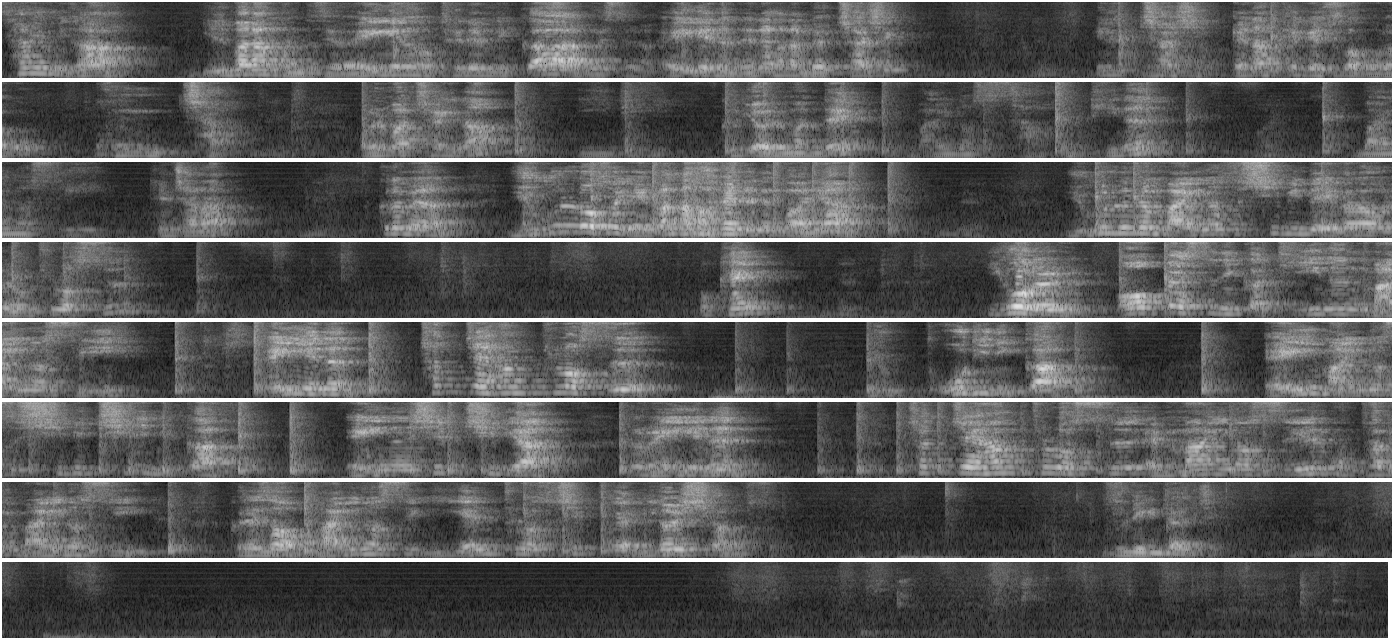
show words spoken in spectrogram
3입니다. 일반항 만드세요. A는 어떻게 됩니까? 라고 했어요. A는 n에 하나 몇 차씩? 1차씩. n 앞에 개수가 뭐라고? 공차. 얼마 차이나? 2D. 그게 얼만데? 마이너스 4. 그럼 D는? 마이너스 2. 괜찮아? 그러면 6을 넣어서 얘가 나와야 되는 거 아니야? 6을 넣으면 마이너스 10인데 얘가 나오려면 플러스? 오케이? 이거를 어 뺐으니까 D는 마이너스 2 A에는 첫째 항 플러스 6, 5D니까 A 마이너스 10이 7이니까 A는 17이야 그럼 A에는 첫째 항 플러스 n 마이너스 1 곱하기 마이너스 2 그래서 마이너스 2n 플러스 19야 이럴 시간 없어 무슨 얘기인지 알지?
